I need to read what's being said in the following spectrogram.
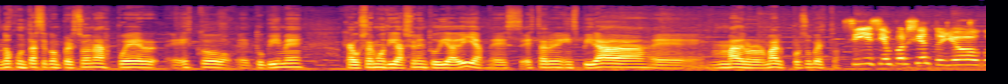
no juntarse con personas, puede esto, tu pyme, causar motivación en tu día a día, es estar inspirada eh, más de lo normal, por supuesto. Sí, 100%. Yo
